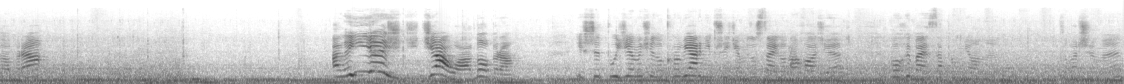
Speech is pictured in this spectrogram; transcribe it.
Dobra. Ale jeździ, działa, dobra. Jeszcze pójdziemy się do krowiarni, przejdziemy, zostaje go na chodzie, bo chyba jest zapełniony. Zobaczymy.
